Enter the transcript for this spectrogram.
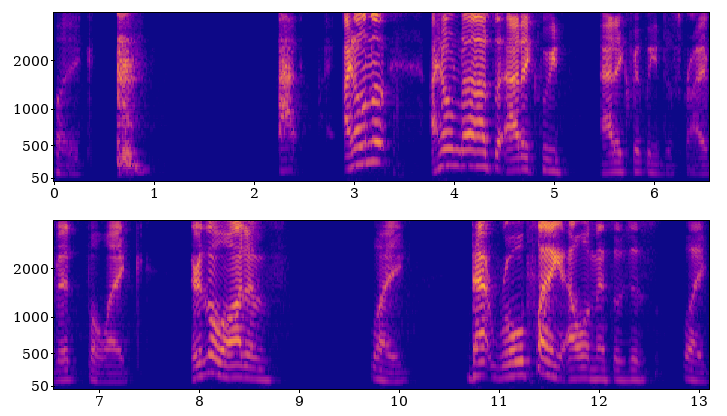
like I, I don't know I don't know how to adequately adequately describe it, but like there's a lot of like that role playing elements of just like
